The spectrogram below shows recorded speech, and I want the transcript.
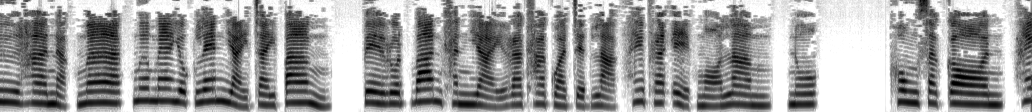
ฮือฮาหนักมากเมื่อแม่ยกเล่นใหญ่ใจปั้มเปรถบ้านคันใหญ่ราคากว่าเจ็ดหลักให้พระเอกหมอลำนกพงศกรให้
